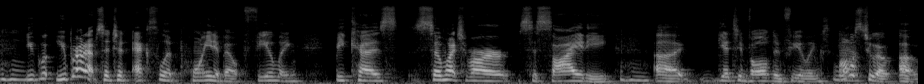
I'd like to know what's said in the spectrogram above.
Mm-hmm. You you brought up such an excellent point about feeling because so much of our society uh, gets involved in feelings almost to a, a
